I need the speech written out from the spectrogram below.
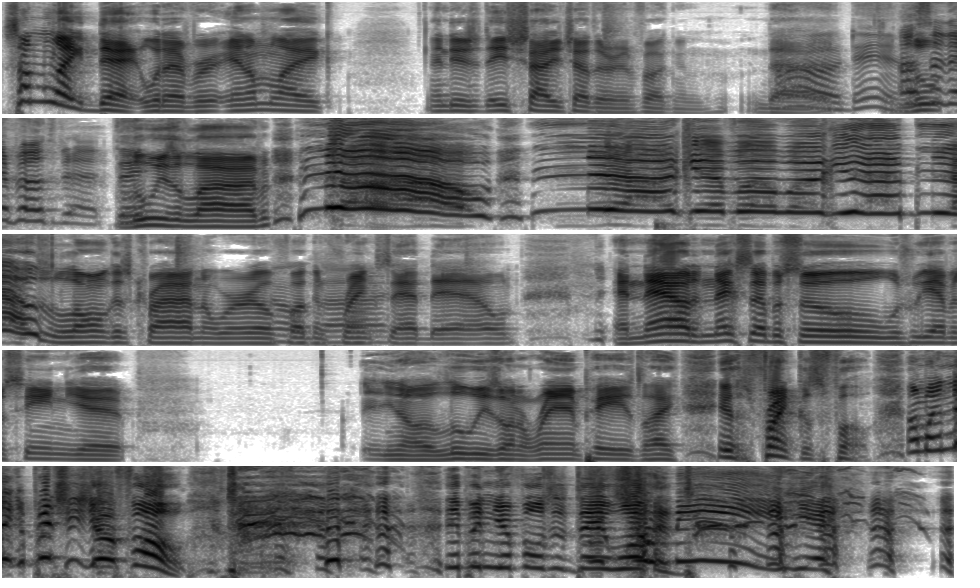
something like that, whatever. And I'm like, and they, they shot each other and fucking died. Oh, damn. Oh, Lou- so they're both dead. Louis alive. No, no, I can't believe my God. No, it was the longest cry in the world. Oh, fucking Frank sat down, and now the next episode, which we haven't seen yet. You know, Louis on a rampage like it was Frank's fault. I'm like, nigga, bitch, it's your fault. it's been your fault since day one. You mean? yeah.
